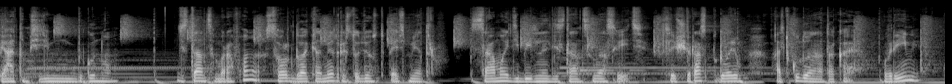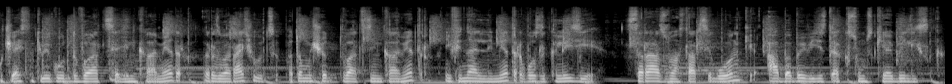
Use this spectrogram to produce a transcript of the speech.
пятым-седьмым бегуном. Дистанция марафона 42 километра и 195 метров. Самая дебильная дистанция на свете. В следующий раз поговорим, откуда она такая. В Риме участники бегут 21 километр, разворачиваются, потом еще 21 километр и финальный метр возле Колизея. Сразу на старте гонки АББ видит Аксумский обелиск.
